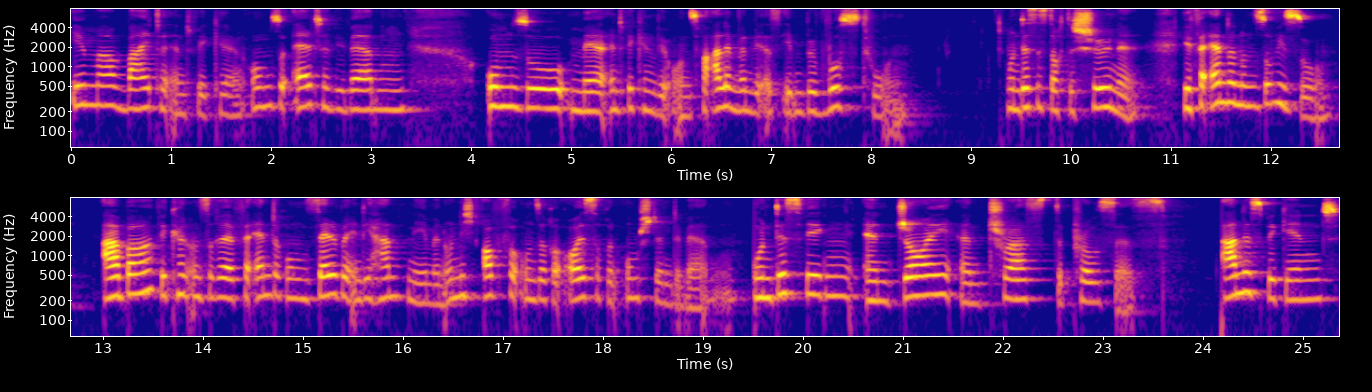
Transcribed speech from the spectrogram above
immer weiterentwickeln. Umso älter wir werden, umso mehr entwickeln wir uns. Vor allem, wenn wir es eben bewusst tun. Und das ist doch das Schöne. Wir verändern uns sowieso. Aber wir können unsere Veränderungen selber in die Hand nehmen und nicht Opfer unserer äußeren Umstände werden. Und deswegen enjoy and trust the process. Alles beginnt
